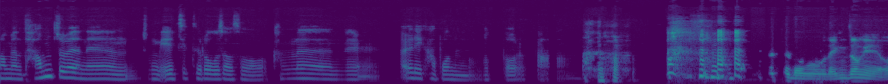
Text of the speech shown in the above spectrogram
그러면 다음 주에는 좀 일찍 들어오셔서 강릉을 빨리 가보는 건 어떨까? 그때 너무 냉정해요.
